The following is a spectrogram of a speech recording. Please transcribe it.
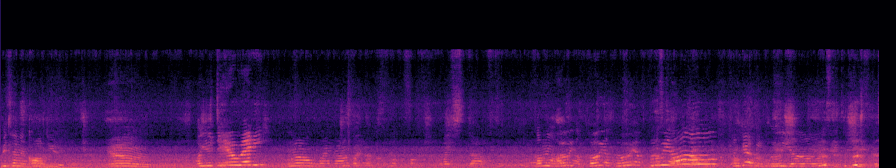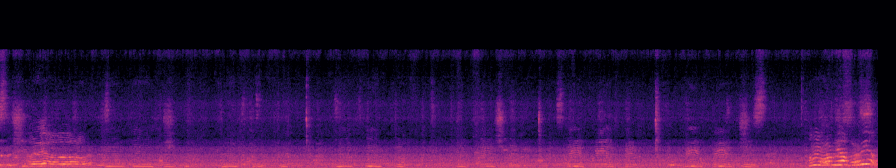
Pretend I called you. Are you there already? No, right now. My stuff. Come on, hurry up, hurry up, hurry up, hurry up. Come get me. Hurry up. Hurry up. Come on, hurry up, hurry up.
